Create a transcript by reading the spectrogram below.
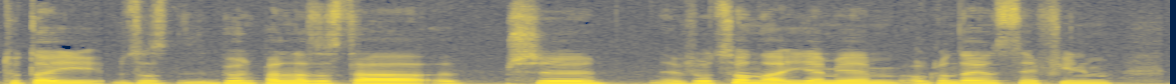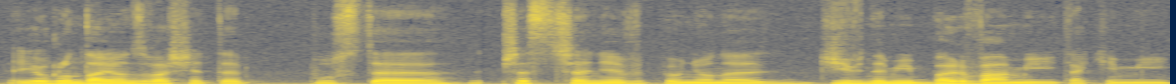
Tutaj broń palna została przywrócona i ja miałem, oglądając ten film i oglądając właśnie te puste przestrzenie wypełnione dziwnymi barwami i takimi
